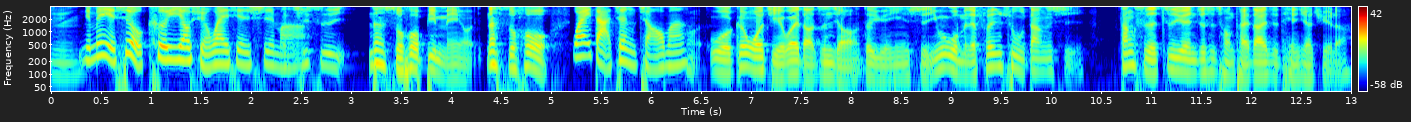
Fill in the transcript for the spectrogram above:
嗯，你们也是有刻意要选外县市吗？其实那时候并没有，那时候歪打正着吗？我跟我姐歪打正着的原因是因为我们的分数当时，当时的志愿就是从台大一直填下去了。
